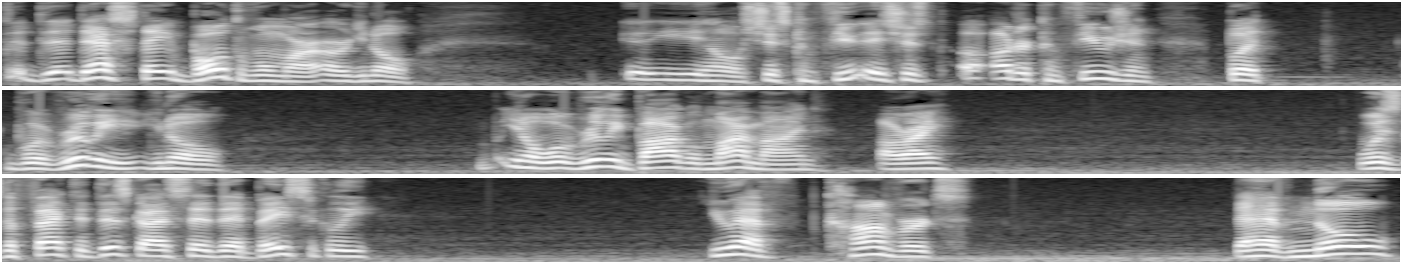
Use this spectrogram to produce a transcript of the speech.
that state, both of them are, are you know, you know, it's just confu- It's just utter confusion. But what really, you know, you know, what really boggled my mind, all right, was the fact that this guy said that basically you have converts that have no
